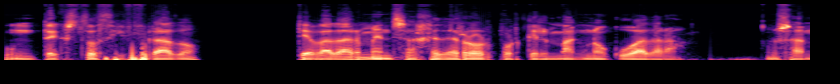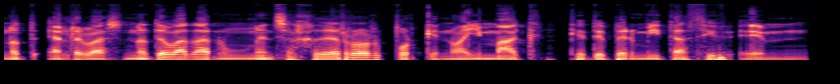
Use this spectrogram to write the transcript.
mm, un texto cifrado, te va a dar mensaje de error porque el Mac no cuadra. O sea, al revés, no te va a dar un mensaje de error porque no hay Mac que te permita em,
